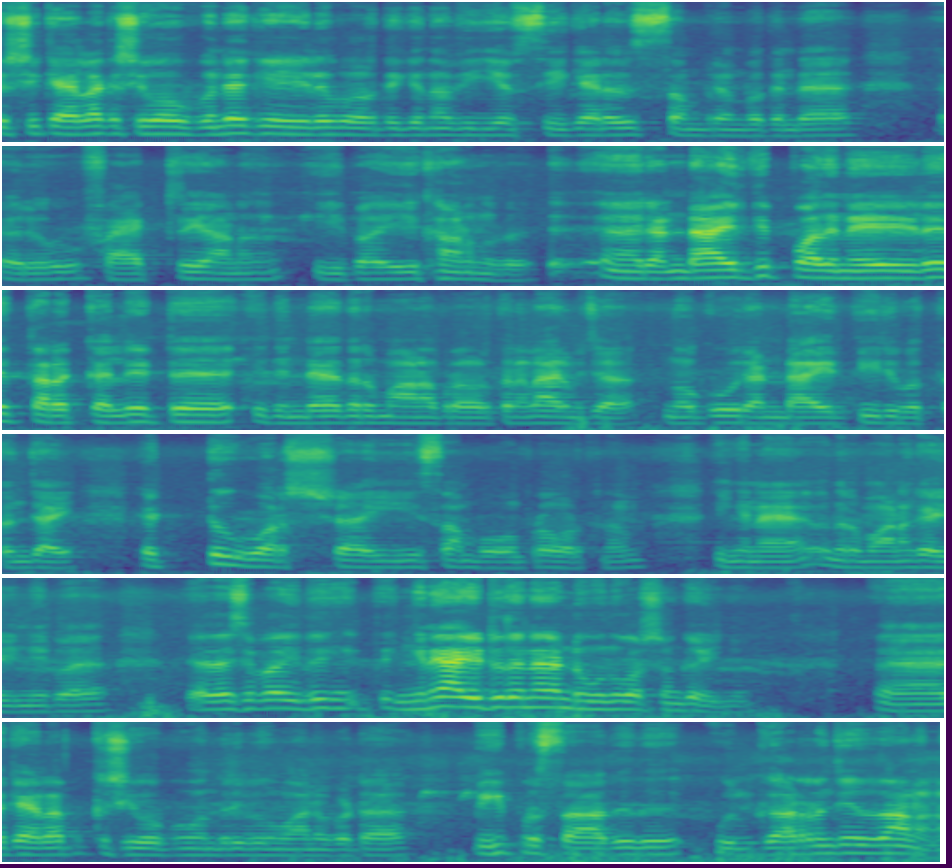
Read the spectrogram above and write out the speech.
കൃഷി കേരള കൃഷി വകുപ്പിന്റെ കീഴിൽ പ്രവർത്തിക്കുന്ന വി എഫ് സി കേരള സംരംഭത്തിന്റെ ഒരു ഫാക്ടറിയാണ് ഈ കാണുന്നത്. രണ്ടായിരത്തി പതിനേഴിൽ തറക്കല്ലിട്ട് ഇതിന്റെ നിർമ്മാണ പ്രവർത്തനങ്ങൾ ആരംഭിച്ച. നോക്കൂ രണ്ടായിരത്തി ഇരുപത്തഞ്ചായി എട്ട് വർഷമായി ഈ സംഭവം പ്രവർത്തനം ഇങ്ങനെ നിർമ്മാണം കഴിഞ്ഞ്. ഇപ്പൊ ഏകദേശം ഇപ്പൊ ഇത് ഇങ്ങനെ ആയിട്ട് തന്നെ രണ്ട് മൂന്ന് വർഷം കഴിഞ്ഞു. കേരള കൃഷി വകുപ്പ് മന്ത്രി ബഹുമാനപ്പെട്ട പി പ്രസാദ് ഇത് ഉദ്ഘാടനം ചെയ്തതാണ്.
